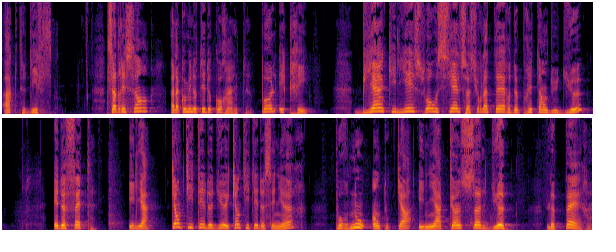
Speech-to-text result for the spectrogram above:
Acte 10. S'adressant à la communauté de Corinthe, Paul écrit bien qu'il y ait soit au ciel, soit sur la terre de prétendus dieux, et de fait, il y a quantité de dieux et quantité de seigneurs, pour nous, en tout cas, il n'y a qu'un seul Dieu, le Père,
